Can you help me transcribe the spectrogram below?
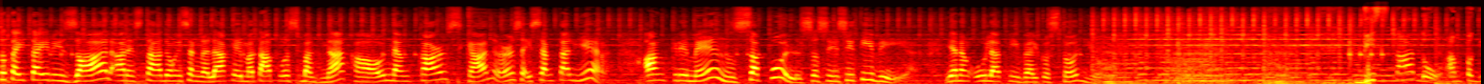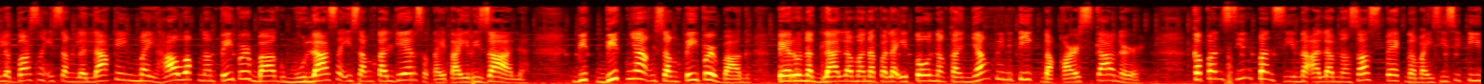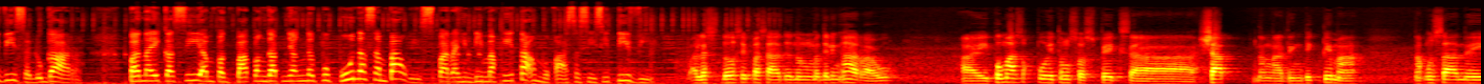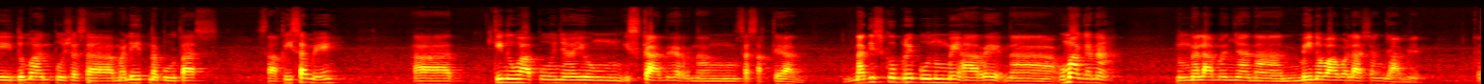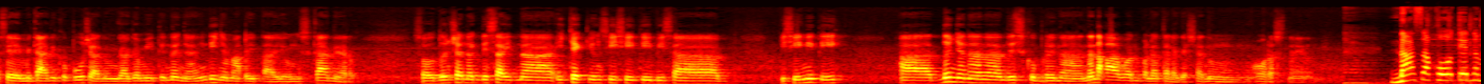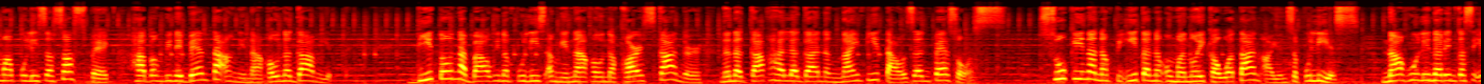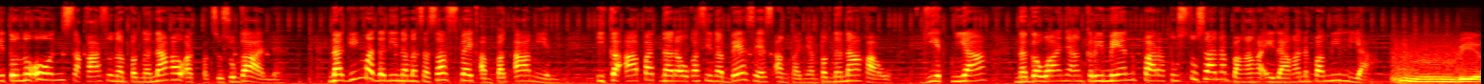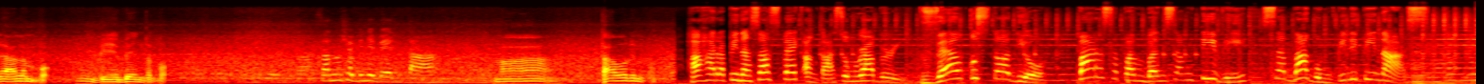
Sa Taytay Rizal, arestado ang isang lalaki matapos magnakaw ng car scanner sa isang talyer. Ang krimen sa pool sa CCTV. Yan ang ulat ni Vel Custodio. Bistado ang paglabas ng isang lalaking may hawak ng paper bag mula sa isang talyer sa Taytay Rizal. Bit-bit niya ang isang paper bag pero naglalaman na pala ito ng kanyang pinitik na car scanner. Kapansin-pansin na alam ng suspect na may CCTV sa lugar. Panay kasi ang pagpapanggap niyang nagpupunas ng pawis para hindi makita ang muka sa CCTV. alas 12 pasado ng madaling araw ay pumasok po itong suspect sa shop ng ating biktima na kung saan ay dumaan po siya sa maliit na butas sa kisame at kinuha po niya yung scanner ng sasakyan. Nadiskubre po nung may-ari na umaga na nung nalaman niya na may nawawala siyang gamit. Kasi mekaniko po siya, nung gagamitin na niya, hindi niya makita yung scanner. So, doon siya nag-decide na i-check yung CCTV sa vicinity. At doon niya na na-discover na nanakawan pala talaga siya nung oras na yun. Nasa kote ng mga pulis ang suspect habang binibenta ang ninakaw na gamit. Dito nabawi ng pulis ang ninakaw na car scanner na nagkakahalaga ng 90,000 pesos. Suki na ng piitan ng umano'y kawatan ayon sa pulis. Nahuli na rin kasi ito noon sa kaso ng pagnanakaw at pagsusugal. Naging madali naman sa suspect ang pag-amin. Ikaapat na raw kasi na beses ang kanyang pagnanakaw. Giit niya, nagawa niya ang krimen para tustusan ang pangangailangan ng pamilya. Hmm, bira lang po. Binibenta po. Saan mo siya binibenta? Mga tao rin po. Haharapin ng suspect ang kasong robbery. Vel Custodio para sa Pambansang TV sa Bagong Pilipinas.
